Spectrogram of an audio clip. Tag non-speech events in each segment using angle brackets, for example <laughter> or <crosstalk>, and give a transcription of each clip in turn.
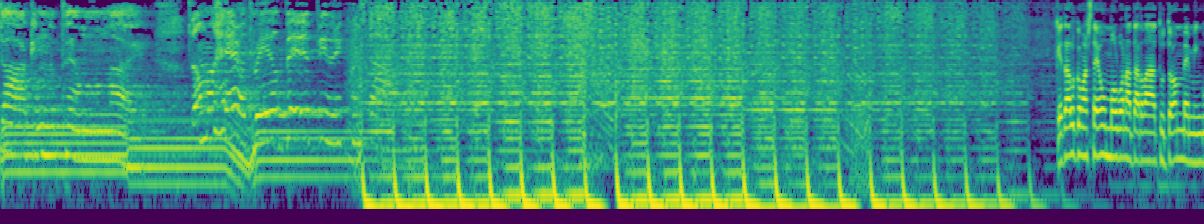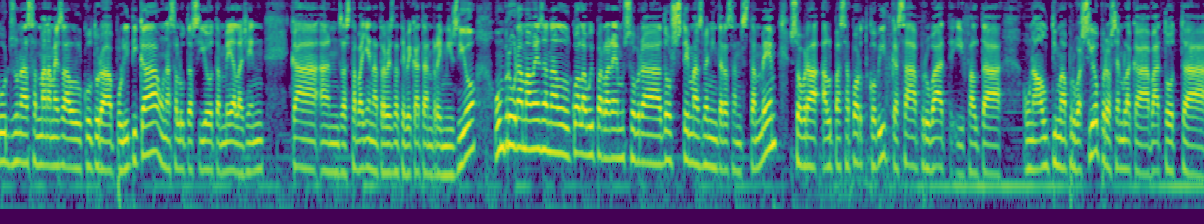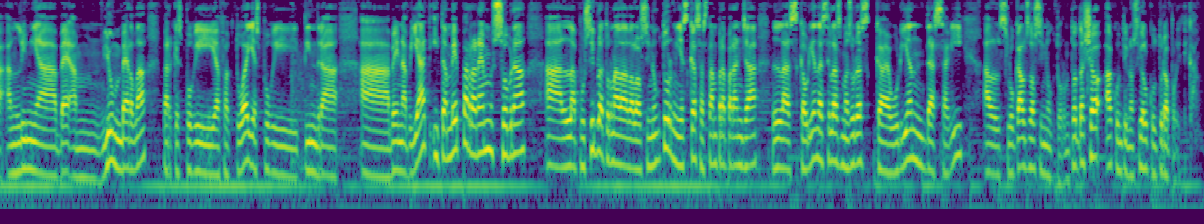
dark in the pale moonlight. Done my hair Què tal, com esteu? Molt bona tarda a tothom. Benvinguts una setmana més al Cultura Política. Una salutació també a la gent que ens està veient a través de TVCAT en remissió. Un programa més en el qual avui parlarem sobre dos temes ben interessants també. Sobre el passaport Covid, que s'ha aprovat i falta una última aprovació, però sembla que va tot eh, en línia amb llum verda perquè es pugui efectuar i es pugui tindre eh, ben aviat. I també parlarem sobre eh, la possible tornada de l'oci nocturn i és que s'estan preparant ja les que haurien de ser les mesures que haurien de seguir els locals d'oci nocturn. Tot això a continuació al Cultura Política.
